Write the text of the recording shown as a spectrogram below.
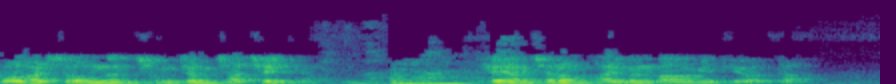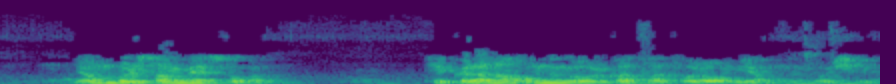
더할 수 없는 청정 자체이며 태양처럼 밝은 마음이 되었다. 연불산매 속은 티끌 하나 없는 거울 같아 더러움이 없는 곳이며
